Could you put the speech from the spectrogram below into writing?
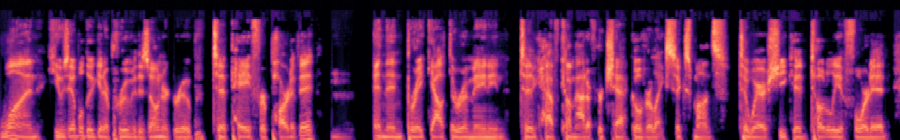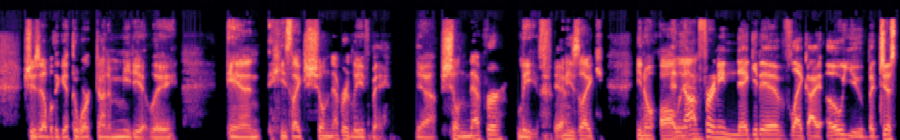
one, he was able to get approved with his owner group to pay for part of it Hmm. and then break out the remaining to have come out of her check over like six months to where she could totally afford it. She's able to get the work done immediately. And he's like, she'll never leave me. Yeah. She'll never leave. Yeah. And he's like, you know, all and in. not for any negative, like I owe you, but just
